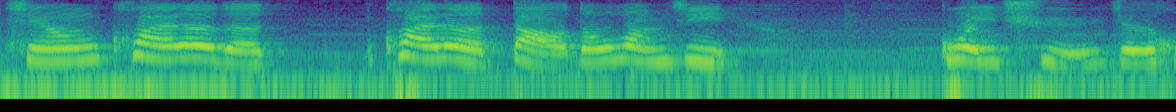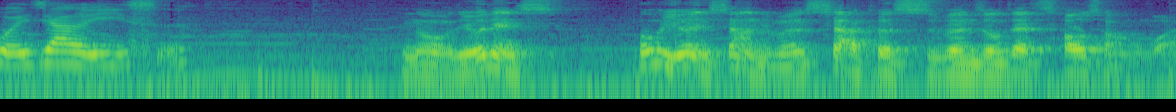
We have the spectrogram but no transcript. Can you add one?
形容快乐的快乐到都忘记归去，就是回家的意思。no，有点会不会有点像你们下课十分钟在操场玩，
